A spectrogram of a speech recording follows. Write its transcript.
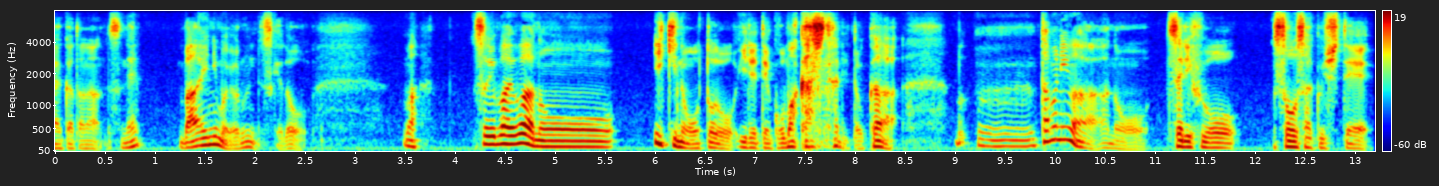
え方なんですね。場合にもよるんですけどまあそういう場合はあのー息の音を入れてごまかしたりとかうんたまにはあのセリフを創作して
